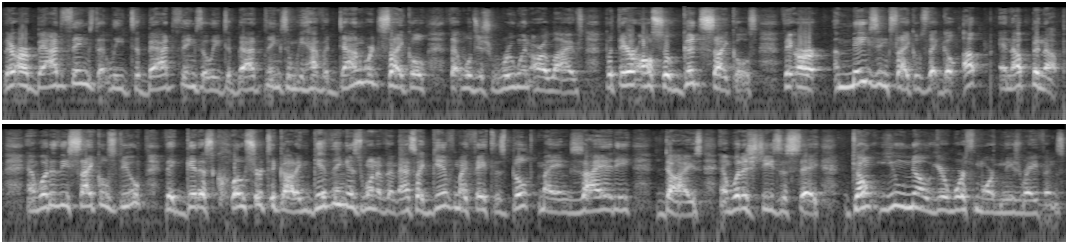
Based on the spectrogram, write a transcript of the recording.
There are bad things that lead to bad things that lead to bad things, and we have a downward cycle that will just ruin our lives. But there are also good cycles. They are amazing cycles that go up and up and up. And what do these cycles do? They get us closer to God, and giving is one of them. As I give, my faith is built, my anxiety dies. And what does Jesus say, Don't you know you're worth more than these ravens?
